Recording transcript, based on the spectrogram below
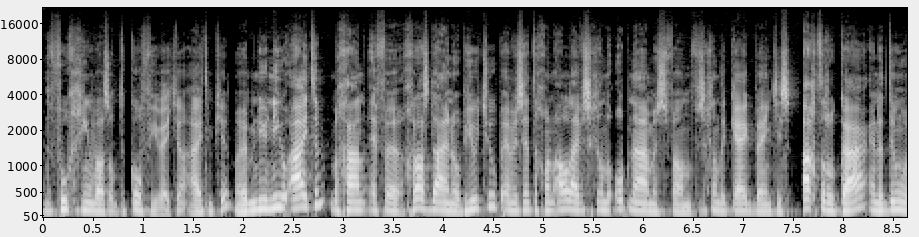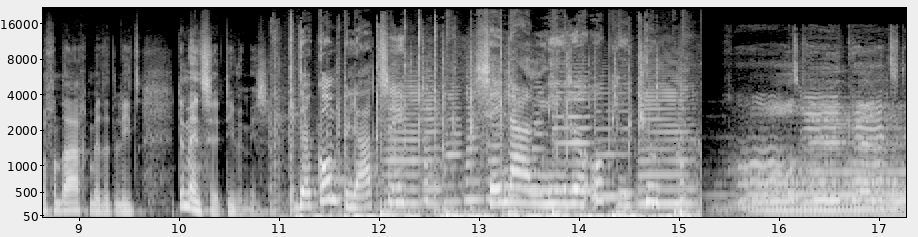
vroeger gingen we eens op de koffie, weet je wel, itempje. Maar we hebben nu een nieuw item. We gaan even grasduinen op YouTube. En we zetten gewoon allerlei verschillende opnames van verschillende kerkbandjes achter elkaar. En dat doen we vandaag met het lied De Mensen Die We Missen. De compilatie. Cela liederen op YouTube. God, u kent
